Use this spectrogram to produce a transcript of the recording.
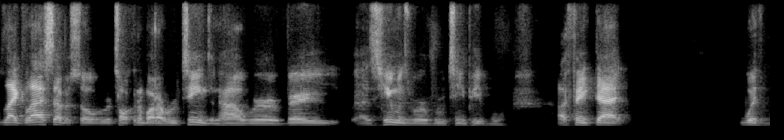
Like last episode, we were talking about our routines and how we're very, as humans, we're routine people. I think that with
